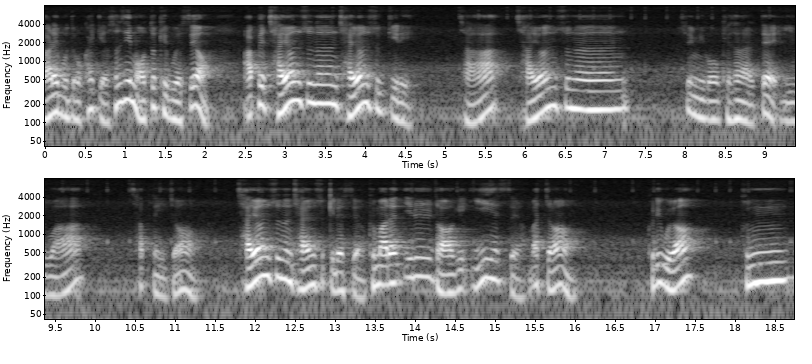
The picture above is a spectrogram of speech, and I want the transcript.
말해 보도록 할게요. 선생님은 어떻게 구했어요? 앞에 자연수는 자연수끼리 자 자연수는 선생님 이거 계산할 때 2와 4분의 2죠. 자연수는 자연수끼리 했어요. 그 말은 1 더하기 2 했어요. 맞죠? 그리고요. 분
